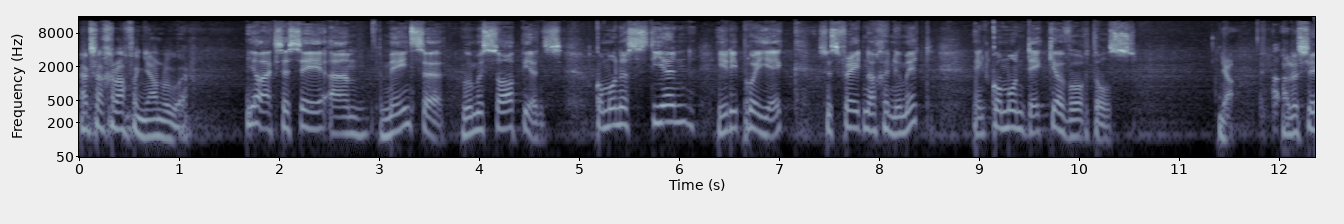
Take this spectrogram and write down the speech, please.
Ek sal graag van Jan wil hoor. Ja, ek sê sê ehm um, mense, Homo sapiens, kom ondersteun hierdie projek soos Fred nou genoem het en kom ontdek jou wortels. Ja. Hulle sê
